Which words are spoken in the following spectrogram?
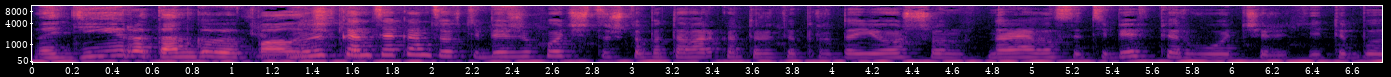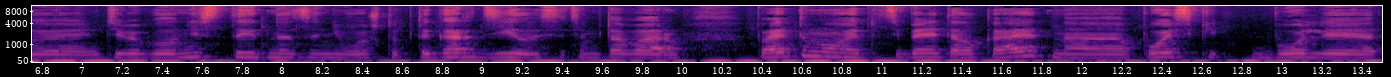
найди ротанговые палочки. Ну и в конце концов, тебе же хочется, чтобы товар, который ты продаешь, он нравился тебе в первую очередь, и ты бы, тебе было не стыдно за него, чтобы ты гордилась этим товаром. Поэтому это тебя и толкает на поиски более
